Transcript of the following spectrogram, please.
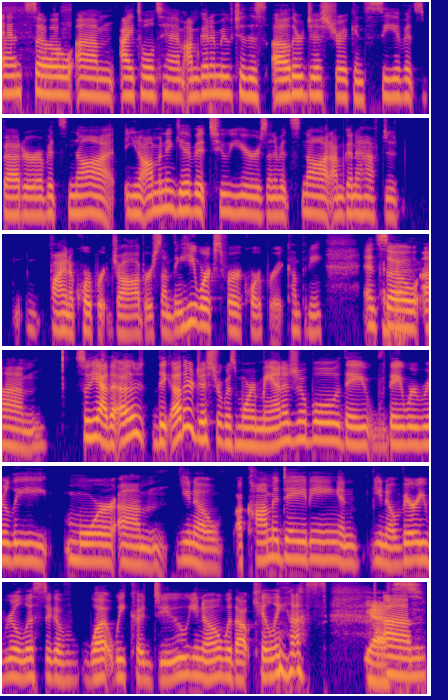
And so um, I told him, I'm going to move to this other district and see if it's better. If it's not, you know, I'm going to give it two years. And if it's not, I'm going to have to find a corporate job or something. He works for a corporate company. And so, okay. um, so yeah the other the other district was more manageable. They they were really more um you know accommodating and you know very realistic of what we could do you know without killing us. Yes. Um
